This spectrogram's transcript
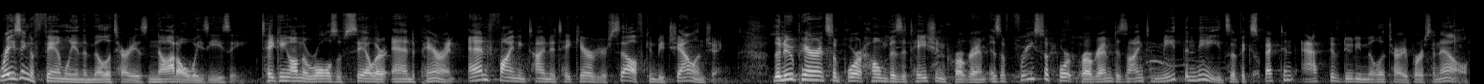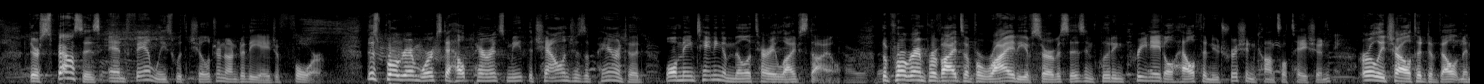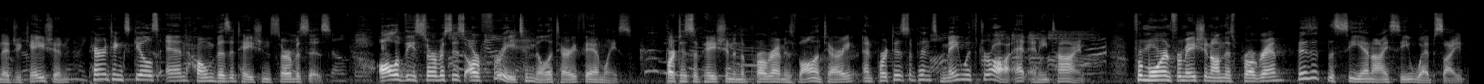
Raising a family in the military is not always easy. Taking on the roles of sailor and parent and finding time to take care of yourself can be challenging. The new Parent Support Home Visitation Program is a free support program designed to meet the needs of expectant active duty military personnel, their spouses, and families with children under the age of four. This program works to help parents meet the challenges of parenthood while maintaining a military lifestyle. The program provides a variety of services, including prenatal health and nutrition consultation, early childhood development education, parenting skills, and home visitation services. All of these services are free to military families. Participation in the program is voluntary, and participants may withdraw at any time. For more information on this program, visit the CNIC website.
